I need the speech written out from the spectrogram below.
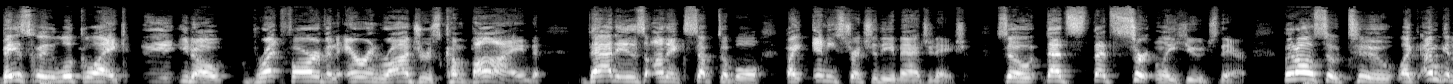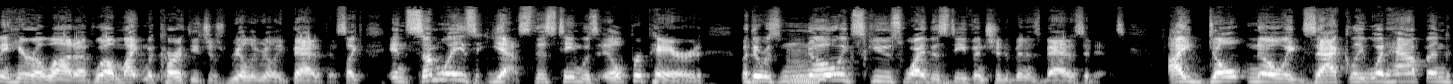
basically look like, you know, Brett Favre and Aaron Rodgers combined that is unacceptable by any stretch of the imagination. So that's that's certainly huge there. But also too, like I'm going to hear a lot of, well, Mike McCarthy's just really really bad at this. Like in some ways, yes, this team was ill prepared, but there was mm-hmm. no excuse why this defense should have been as bad as it is. I don't know exactly what happened.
